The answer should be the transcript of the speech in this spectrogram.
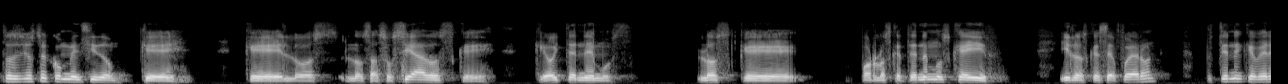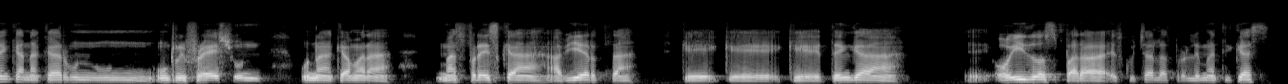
Entonces yo estoy convencido que, que los, los asociados que, que hoy tenemos, los que por los que tenemos que ir y los que se fueron, pues tienen que ver en Canacar un, un, refresh, un, una cámara más fresca, abierta, que, tenga eh, oídos para escuchar las problemáticas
